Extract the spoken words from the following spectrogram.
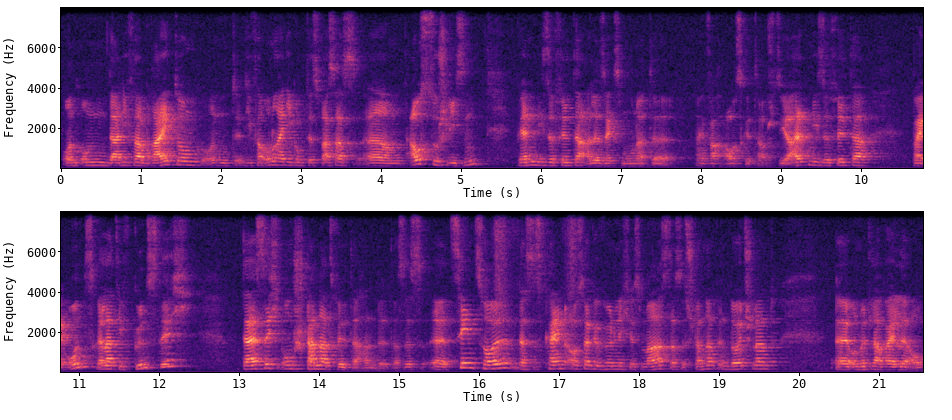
Und um da die Verbreitung und die Verunreinigung des Wassers auszuschließen, werden diese Filter alle sechs Monate einfach ausgetauscht. Sie erhalten diese Filter bei uns relativ günstig da es sich um Standardfilter handelt. Das ist äh, 10 Zoll, das ist kein außergewöhnliches Maß, das ist Standard in Deutschland äh, und mittlerweile auch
